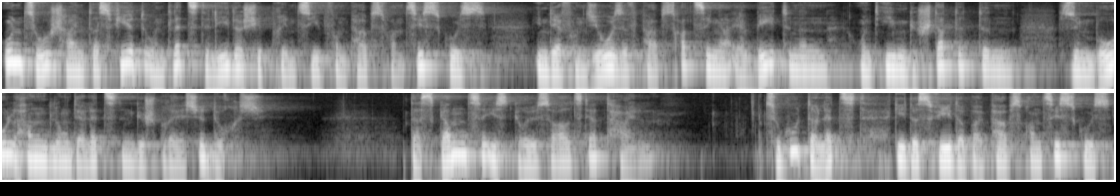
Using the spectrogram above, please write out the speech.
Und so scheint das vierte und letzte Leadership-Prinzip von Papst Franziskus in der von Josef Papst Ratzinger erbetenen und ihm gestatteten Symbolhandlung der letzten Gespräche durch. Das Ganze ist größer als der Teil. Zu guter Letzt geht es weder bei Papst Franziskus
